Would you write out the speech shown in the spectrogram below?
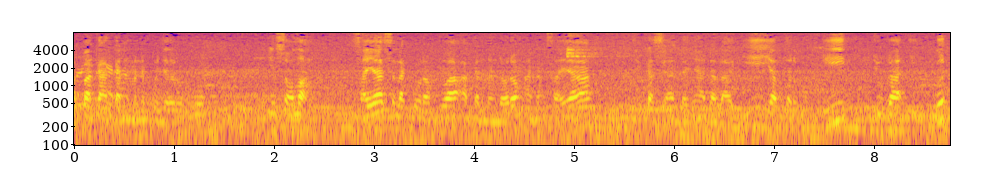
apakah akan menempuh jalur hukum? Insya Allah saya selaku orang tua akan mendorong anak saya jika seandainya ada lagi yang terbukti juga ikut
